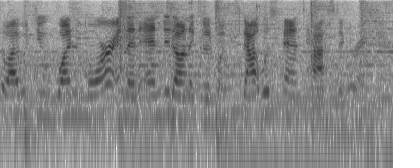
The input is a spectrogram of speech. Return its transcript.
so I would do one more and then end it on a good one. That was fantastic right there.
